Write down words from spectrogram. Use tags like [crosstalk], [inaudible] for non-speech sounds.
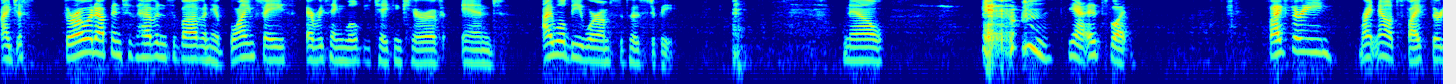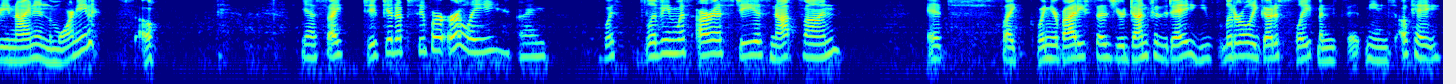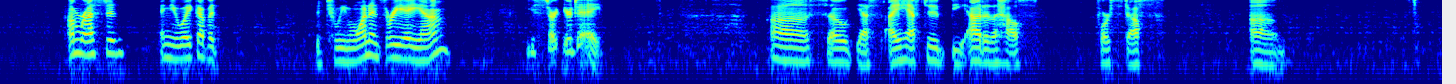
I just throw it up into the heavens above and have blind faith. Everything will be taken care of, and I will be where I'm supposed to be. Now, [clears throat] yeah, it's what 5:30 right now. It's 5:39 in the morning. [laughs] So, yes, I do get up super early. I with living with RSD is not fun. It's like when your body says you're done for the day, you literally go to sleep, and it means, okay, I'm rested, and you wake up at between 1 and 3 a.m., you start your day. Uh, so, yes, I have to be out of the house for stuff. Um,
